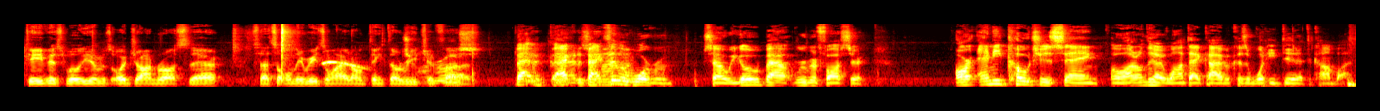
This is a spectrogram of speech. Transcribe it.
Davis Williams or John Ross there, so that's the only reason why I don't think they'll reach John at Ross. five. Back back back to the war room. So we go about Reuben Foster. Are any coaches saying, "Oh, I don't think I want that guy because of what he did at the combine"?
